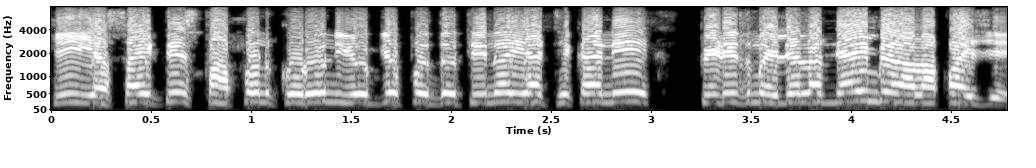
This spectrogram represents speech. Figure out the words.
की एस आय टी स्थापन करून योग्य पद्धतीनं या ठिकाणी पीडित महिलेला न्याय मिळाला पाहिजे.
